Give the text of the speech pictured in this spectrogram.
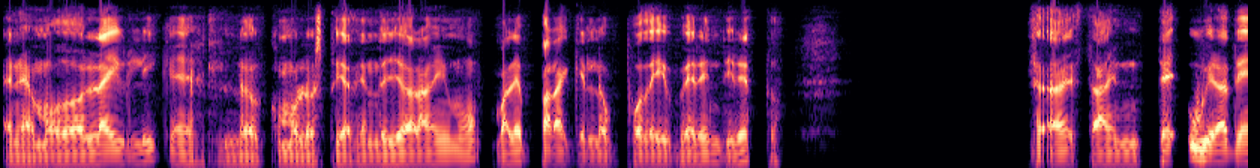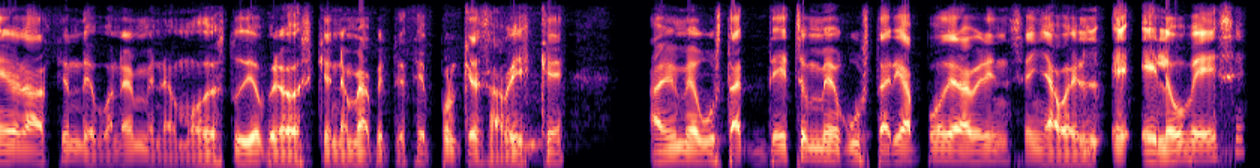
en el modo lively, que es lo- como lo estoy haciendo yo ahora mismo, ¿vale? Para que lo podáis ver en directo. En- te- hubiera tenido la opción de ponerme en el modo estudio, pero es que no me apetece porque sabéis que a mí me gusta, de hecho me gustaría poder haber enseñado el, el OBS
